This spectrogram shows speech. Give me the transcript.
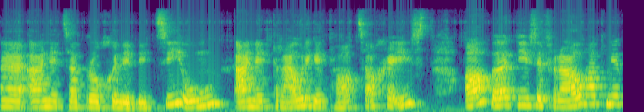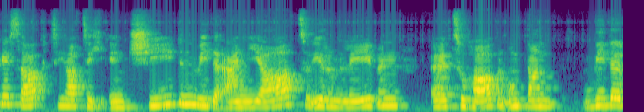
äh, eine zerbrochene Beziehung eine traurige Tatsache ist. Aber diese Frau hat mir gesagt, sie hat sich entschieden, wieder ein Ja zu ihrem Leben äh, zu haben und dann wieder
